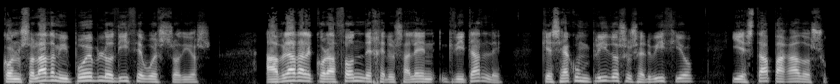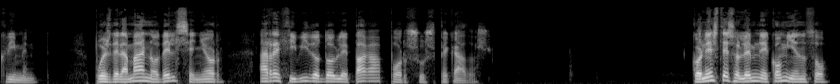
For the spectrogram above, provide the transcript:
consolad a mi pueblo, dice vuestro Dios. Hablad al corazón de Jerusalén, gritadle, que se ha cumplido su servicio y está pagado su crimen, pues de la mano del Señor ha recibido doble paga por sus pecados. Con este solemne comienzo,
